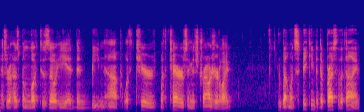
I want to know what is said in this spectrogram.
as her husband looked as though he had been beaten up with tears with tears in his trouser leg. But when speaking to the press at the time,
